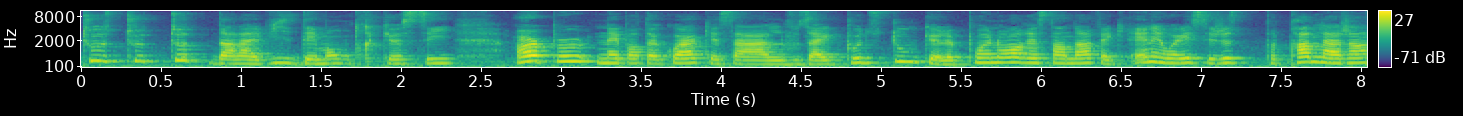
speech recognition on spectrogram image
tout, tout, tout dans la vie démontre que c'est un peu n'importe quoi, que ça vous aide pas du tout, que le point noir en dedans. Fait que, anyway, c'est juste prendre l'argent,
